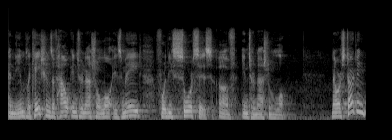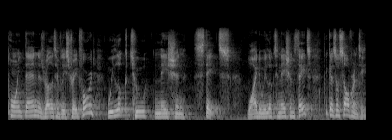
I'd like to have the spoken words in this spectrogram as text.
and the implications of how international law is made for the sources of international law. Now, our starting point then is relatively straightforward. We look to nation states. Why do we look to nation states? Because of sovereignty.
